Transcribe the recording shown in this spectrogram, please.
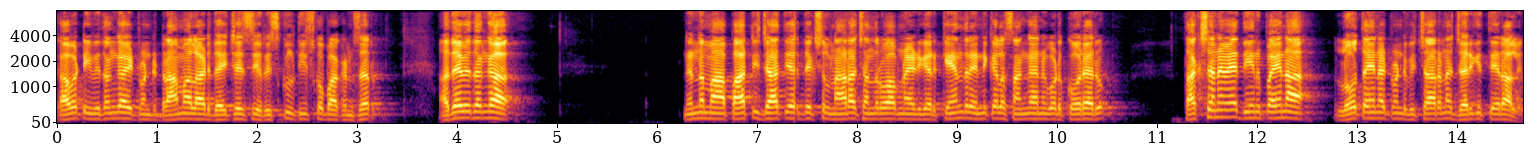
కాబట్టి ఈ విధంగా ఇటువంటి డ్రామాలు ఆడి దయచేసి రిస్కులు తీసుకోబాకండి సార్. అదేవిధంగా నిన్న మా పార్టీ జాతీయ అధ్యక్షులు నారా చంద్రబాబు నాయుడు గారు కేంద్ర ఎన్నికల సంఘాన్ని కూడా కోరారు. తక్షణమే దీనిపైన లోతైనటువంటి విచారణ జరిగి తీరాలి.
